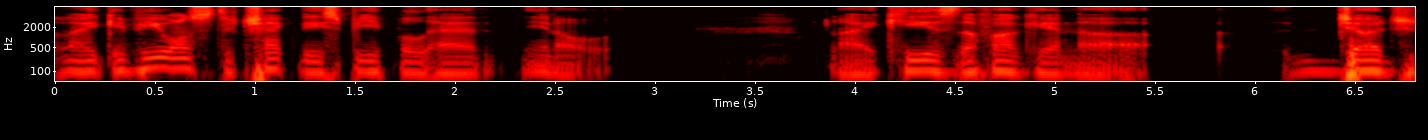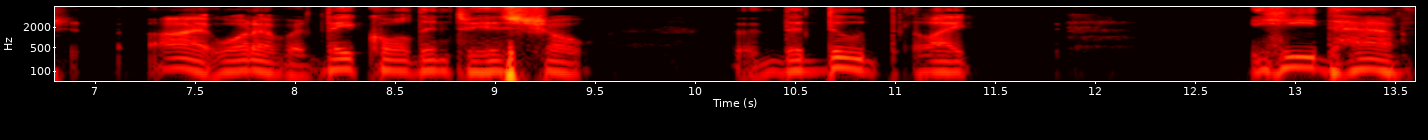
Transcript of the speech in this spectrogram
Like if he wants to check these people and you know, like he's the fucking uh, judge alright, whatever. They called into his show. The dude, like, he'd have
